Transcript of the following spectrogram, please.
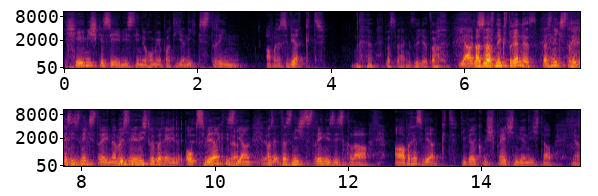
chemisch gesehen ist in der Homöopathie ja nichts drin, aber es wirkt. Das sagen Sie jetzt auch. Ja, das also, dass nichts drin ist. Dass nichts drin, es ist nichts drin, da müssen wir nicht drüber reden. Ob es wirkt, ist ja, die Also, dass nichts drin ist, ist klar. Aber es wirkt. Die Wirkung sprechen wir nicht ab. Ja.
